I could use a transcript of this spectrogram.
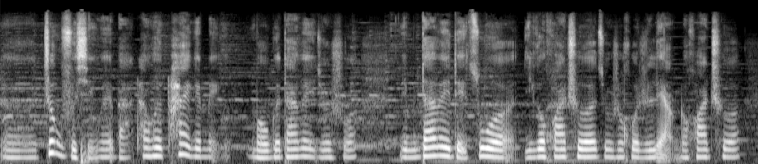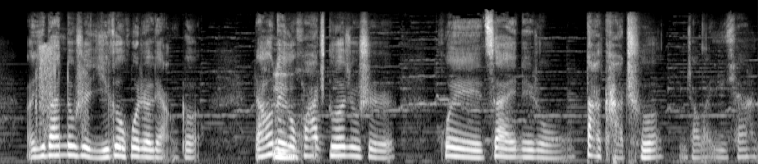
呃，政府行为吧。他会派给每某个单位，就是说，你们单位得做一个花车，就是或者两个花车，呃，一般都是一个或者两个。然后那个花车就是会在那种大卡车，你知道吧？以前很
